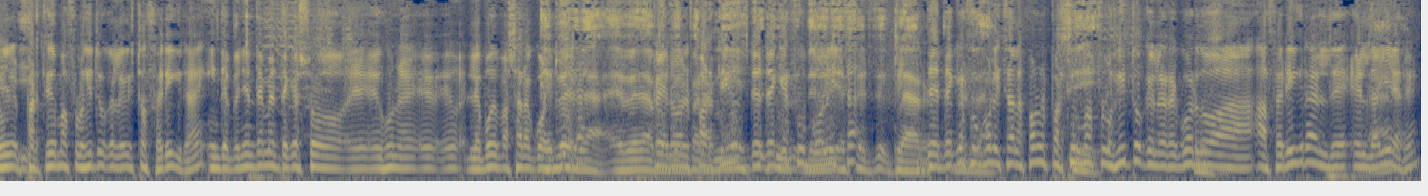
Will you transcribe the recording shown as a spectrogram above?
El partido más flojito que le he visto a Ferigra, ¿eh? independientemente que eso eh, es una, eh, eh, le puede pasar a cualquiera. verdad, es verdad, Pero el partido, este desde que es debería futbolista, ser- claro, desde que es futbolista de Las Palmas, el partido Sí. más flojito que le recuerdo a, a Ferigra, el de, el de ayer. ¿eh?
